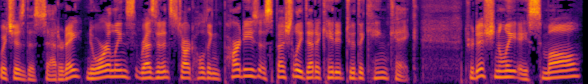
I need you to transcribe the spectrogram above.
which is this Saturday, New Orleans residents start holding parties especially dedicated to the king cake. Traditionally, a small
